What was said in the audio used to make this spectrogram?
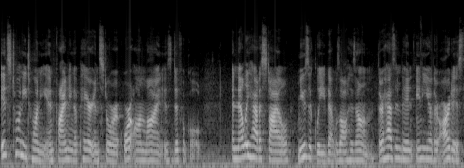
It's 2020, and finding a pair in store or online is difficult. And Nelly had a style musically that was all his own. There hasn't been any other artist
